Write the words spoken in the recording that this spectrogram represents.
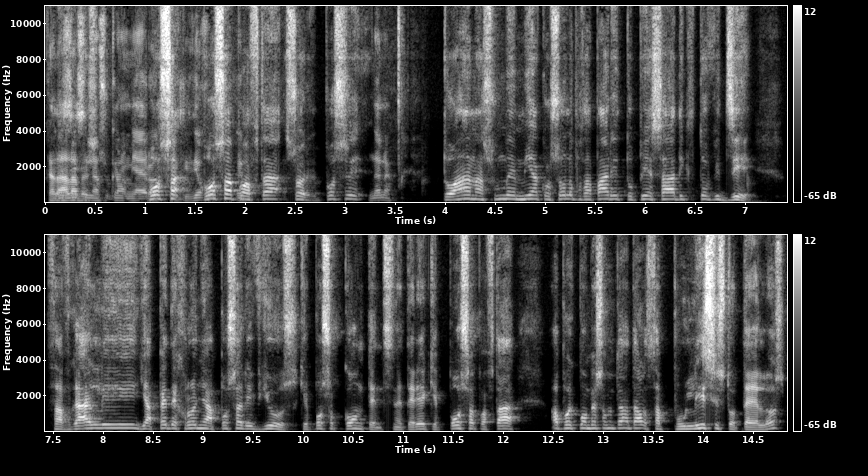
Κατάλαβε. να σου κάνω μια ερώτηση. Πόσα, επειδή έχω- πόσα από ε, αυτά. Sorry, πόσα, Ναι, ναι. το αν ας πούμε μια κονσόλα που θα πάρει το PS Addict το VG θα βγάλει για πέντε χρόνια πόσα reviews και πόσο content στην εταιρεία και πόσα από αυτά από εκπομπές από το ένα το άλλο θα πουλήσει στο τέλος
